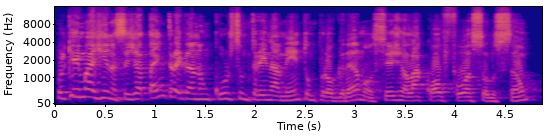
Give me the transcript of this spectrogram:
Porque imagina, você já está entregando um curso, um treinamento, um programa, ou seja lá qual for a solução,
